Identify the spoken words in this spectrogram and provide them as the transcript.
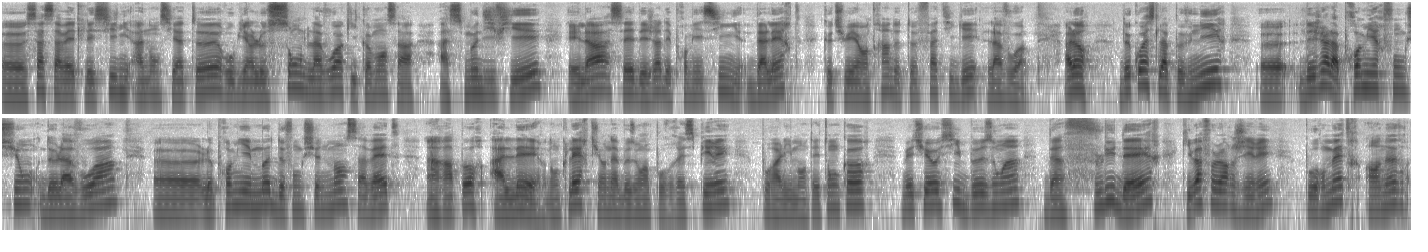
Euh, ça, ça va être les signes annonciateurs ou bien le son de la voix qui commence à se modifier. Et là, c'est déjà des premiers signes d'alerte que tu es en train de te fatiguer la voix. Alors, de quoi cela peut venir? Euh, Déjà, la première fonction de la voix, euh, le premier mode de fonctionnement, ça va être un rapport à l'air. Donc l'air, tu en as besoin pour respirer, pour alimenter ton corps, mais tu as aussi besoin d'un flux d'air qu'il va falloir gérer pour mettre en œuvre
